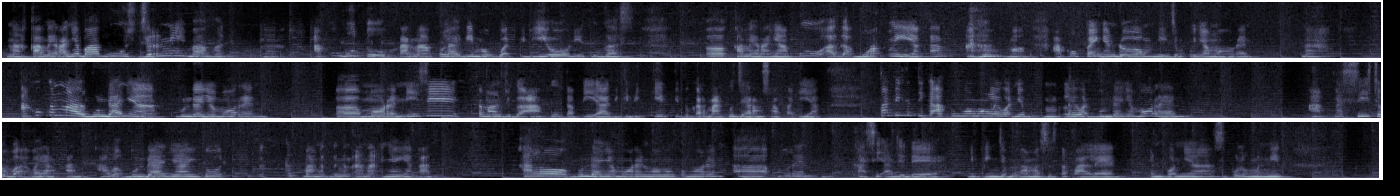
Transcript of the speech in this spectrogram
Nah, kameranya bagus, jernih banget. Nah, aku butuh karena aku lagi mau buat video nih tugas uh, kameranya aku agak buruk nih ya kan? Aku pengen dong minjem punya Moren. Nah aku kenal bundanya bundanya Moren. Uh, Moren ini sih kenal juga aku tapi ya dikit-dikit gitu karena aku jarang sapa dia. Tapi ketika aku ngomong lewatnya lewat bundanya Moren apa sih coba bayangkan? Kalau bundanya itu deket banget dengan anaknya ya kan kalau bundanya Moren ngomong ke Moren, uh, Moren kasih aja deh dipinjam sama suster Valen handphonenya 10 menit.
